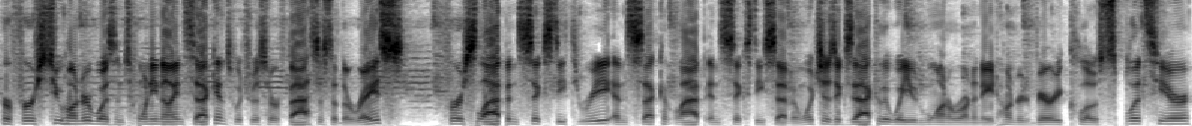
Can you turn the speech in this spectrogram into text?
Her first 200 was in 29 seconds, which was her fastest of the race. First lap in 63 and second lap in 67, which is exactly the way you'd want to run an 800. Very close splits here,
